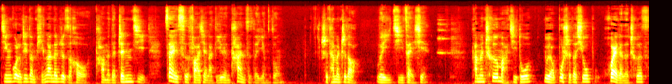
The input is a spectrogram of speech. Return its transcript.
经过了这段平安的日子后，他们的侦计再次发现了敌人探子的影踪。使他们知道危机再现，他们车马既多，又要不时的修补坏了的车子，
